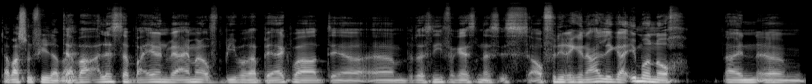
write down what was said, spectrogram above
Da war schon viel dabei. Da war alles dabei und wer einmal auf dem Biberer Berg war, der ähm, wird das nie vergessen. Das ist auch für die Regionalliga immer noch ein ähm,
